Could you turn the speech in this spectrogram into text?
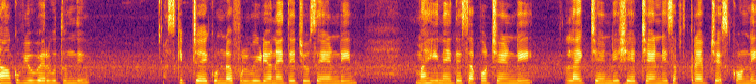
నాకు వ్యూ పెరుగుతుంది. స్కిప్ చేయకుండా ఫుల్ వీడియోనైతే చూసేయండి. మహీనైతే సపోర్ట్ చేయండి. లైక్ చేయండి షేర్ చేయండి సబ్స్క్రైబ్ చేసుకోండి.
